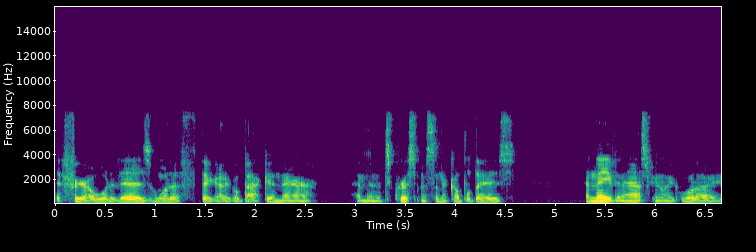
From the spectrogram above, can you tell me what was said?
They figure out what it is. What if they got to go back in there, and then it's Christmas in a couple days, and they even ask me like what I,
